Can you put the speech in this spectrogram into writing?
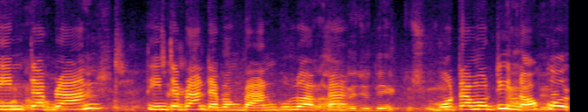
তিনটা ব্র্যান্ড তিনটা ব্র্যান্ড এবং ব্র্যান্ডগুলো আপনার মোটামুটি নকল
